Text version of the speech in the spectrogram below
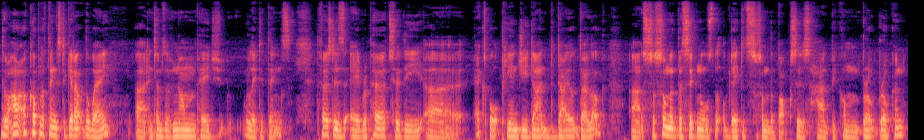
there are a couple of things to get out of the way uh, in terms of non-page related things. The first is a repair to the uh, export PNG di di dialog. Uh, so some of the signals that updated some of the boxes had become bro broken.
